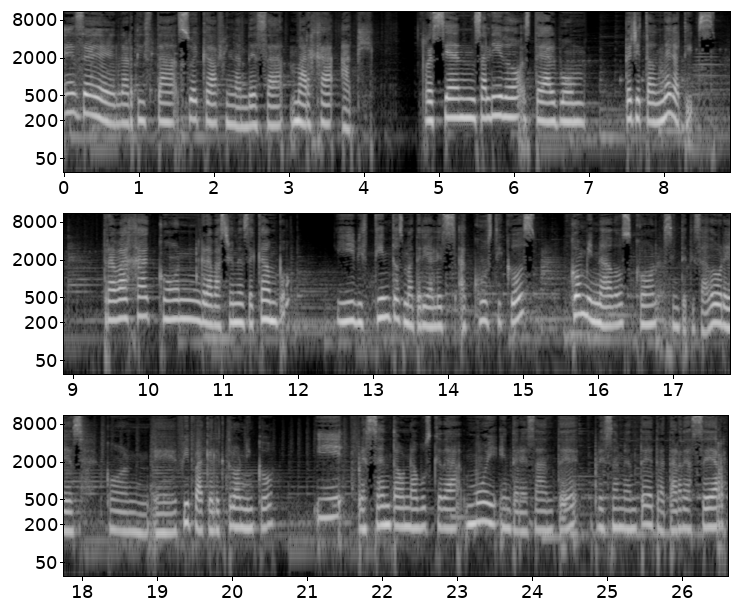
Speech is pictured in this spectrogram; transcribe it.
es de la artista sueca finlandesa Marja Ati. Recién salido este álbum Vegetal Negatives trabaja con grabaciones de campo y distintos materiales acústicos combinados con sintetizadores, con eh, feedback electrónico y presenta una búsqueda muy interesante precisamente de tratar de hacer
